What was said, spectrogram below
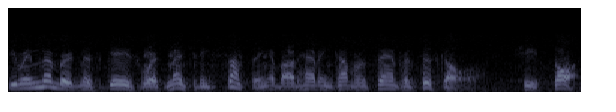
She remembered Miss Gaysworth mentioning something about having come from San Francisco. She thought.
